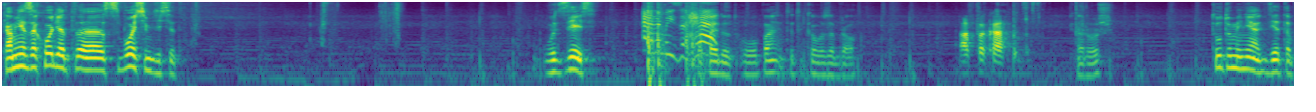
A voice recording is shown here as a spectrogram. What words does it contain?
Ко мне заходят э, с 80. Вот здесь пойдут. Опа, это ты кого забрал? АФК. Хорош. Тут у меня где-то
